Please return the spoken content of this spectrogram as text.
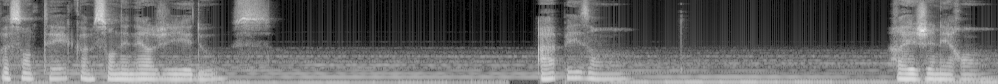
Ressentez comme son énergie est douce, apaisante, régénérante.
